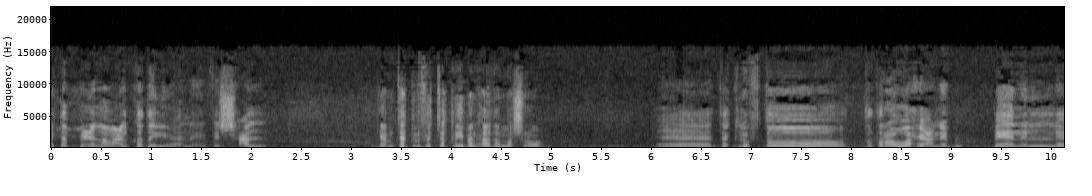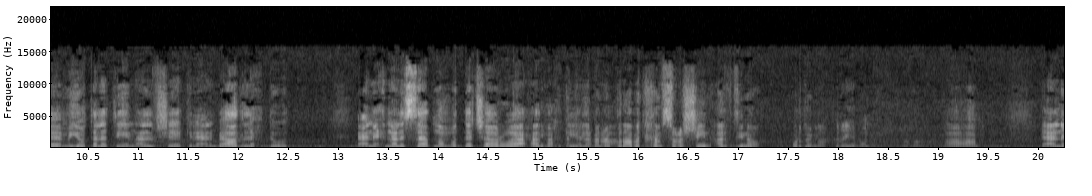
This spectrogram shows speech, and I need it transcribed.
يتبع لنا مع القضية يعني فيش حل. كم تكلفة تقريبا هذا المشروع؟ آه، تكلفته تتراوح يعني بين ال 130 ألف شيكل يعني بهذه الحدود. يعني إحنا لساتنا مدة شهر واحد بحكي لك. تقريبا عن قرابه 25 ألف دينار أردني. تقريبا. أها. يعني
